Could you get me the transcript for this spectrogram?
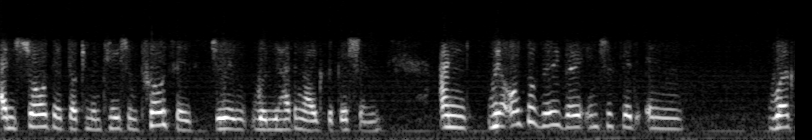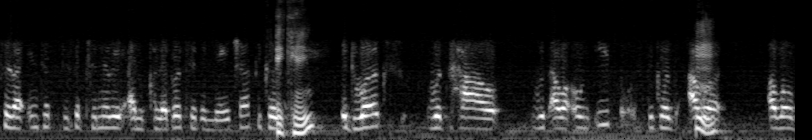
and show the documentation process during when we're having our exhibition. And we are also very, very interested in works that are interdisciplinary and collaborative in nature because okay. it works with how with our own ethos because our mm. our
